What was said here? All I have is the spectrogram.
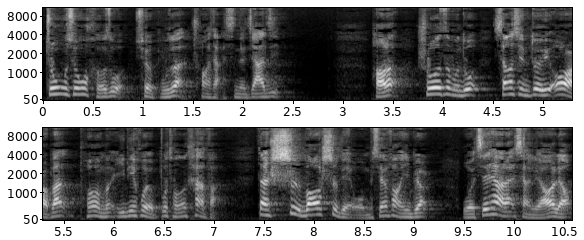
中匈合作却不断创下新的佳绩。好了，说了这么多，相信对于欧尔班，朋友们一定会有不同的看法。但是褒是贬，我们先放一边。我接下来想聊一聊，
